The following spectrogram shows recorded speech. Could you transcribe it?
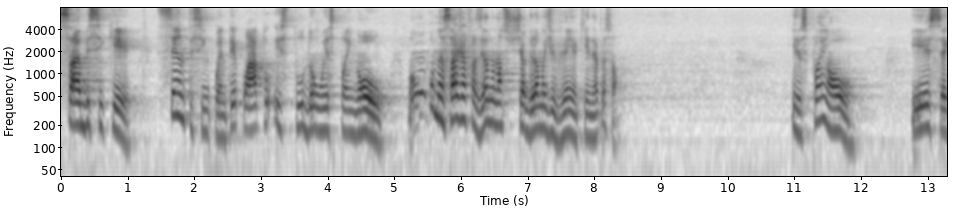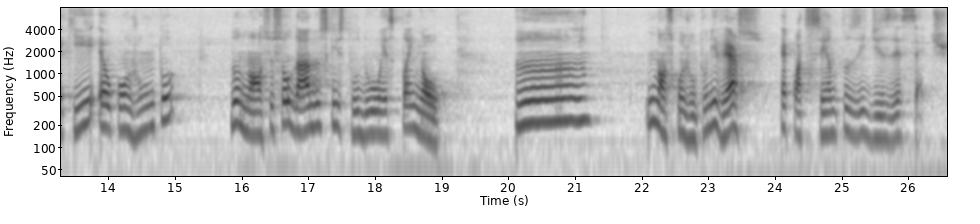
sabe-se que 154 estudam espanhol. Vamos começar já fazendo o nosso diagrama de Venn aqui, né, pessoal? Espanhol. Esse aqui é o conjunto dos nossos soldados que estudam espanhol. Hum, o nosso conjunto universo é 417.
